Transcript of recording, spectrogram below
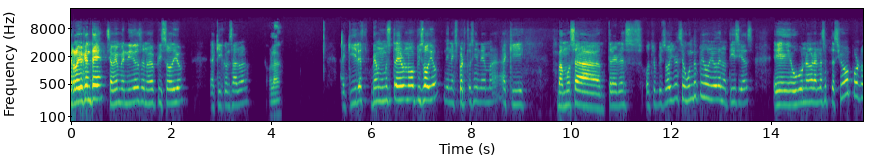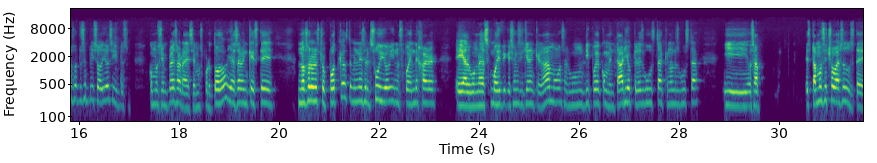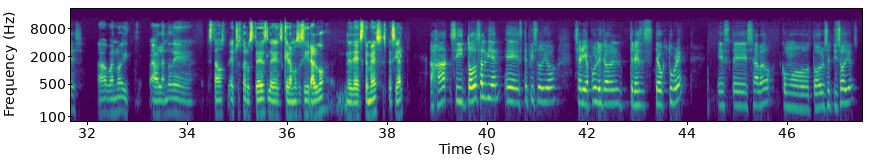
¿Qué rollo, gente? Sean bienvenidos a un nuevo episodio aquí con Salva. Hola. Aquí les venimos a traer un nuevo episodio de Inexperto Cinema. Aquí vamos a traerles otro episodio, el segundo episodio de noticias. Eh, hubo una gran aceptación por los otros episodios y pues como siempre les agradecemos por todo. Ya saben que este no solo nuestro podcast, también es el suyo y nos pueden dejar eh, algunas modificaciones que quieran que hagamos, algún tipo de comentario que les gusta, que no les gusta. Y, o sea, estamos hechos a de ustedes. Ah, bueno, y hablando de estamos hechos para ustedes, les queremos decir algo de este mes especial. Ajá, si todo sale bien, eh, este episodio sería publicado el 3 de octubre, este sábado, como todos los episodios.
